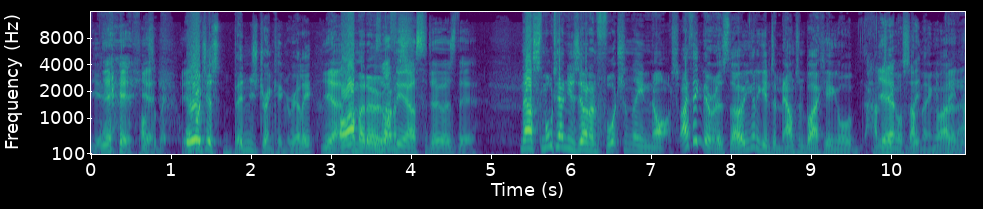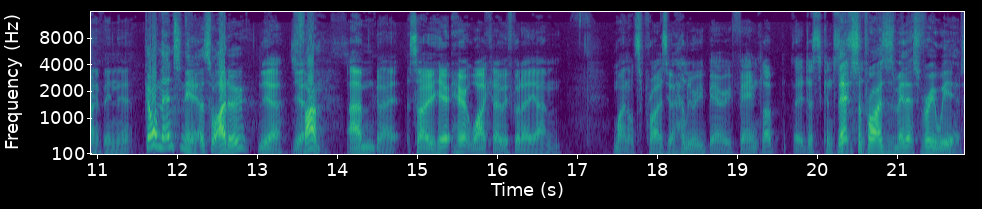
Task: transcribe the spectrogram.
Yeah, Yeah, yeah, possibly. yeah. Or just binge drinking, really. Yeah. Oh, I'm a do. There's nothing else to do, is there? Now, small town New Zealand, unfortunately, not. I think there is though. You got to get into mountain biking or hunting Yeah, or something. Been, I don't been know. there, been there. Go on the internet. Yeah. That's what I do. Yeah. It's yeah. fun. Um, anyway, so here, here at Waikato, we've got a um, might not surprise you, a Hilary Barry fan club. It just consists. That surprises me. That's very weird.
